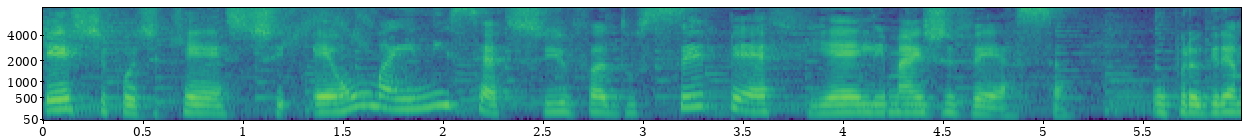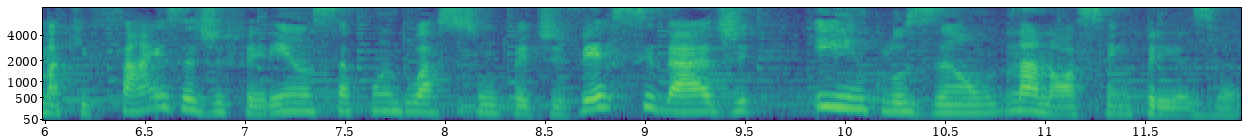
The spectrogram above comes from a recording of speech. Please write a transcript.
Este podcast é uma iniciativa do CPFL Mais Diversa, o programa que faz a diferença quando o assunto é diversidade e inclusão na nossa empresa.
